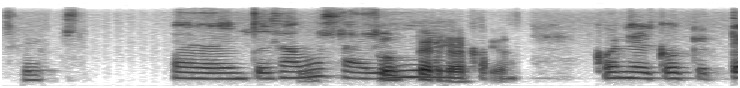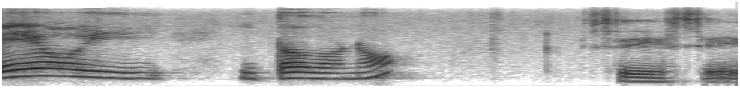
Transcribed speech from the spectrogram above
Sí. Eh, empezamos ahí con, con, el coqueteo y, y, todo, ¿no? Sí, sí.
